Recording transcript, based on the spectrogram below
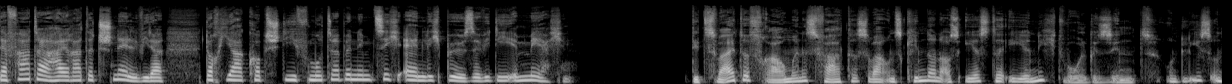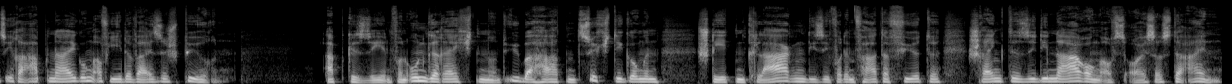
Der Vater heiratet schnell wieder, doch Jakobs Stiefmutter benimmt sich ähnlich böse wie die im Märchen. Die zweite Frau meines Vaters war uns Kindern aus erster Ehe nicht wohlgesinnt und ließ uns ihre Abneigung auf jede Weise spüren. Abgesehen von ungerechten und überharten Züchtigungen, steten Klagen, die sie vor dem Vater führte, schränkte sie die Nahrung aufs äußerste ein,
